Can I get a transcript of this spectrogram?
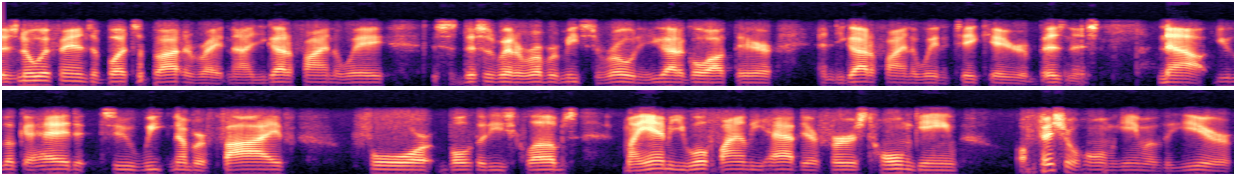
There's no ifs, ands, or buts about it right now. You got to find a way. This is this is where the rubber meets the road, and you got to go out there and you got to find a way to take care of your business. Now, you look ahead to week number five for both of these clubs. Miami will finally have their first home game, official home game of the year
